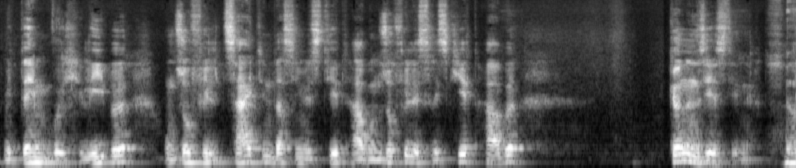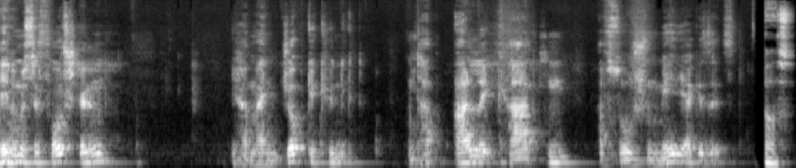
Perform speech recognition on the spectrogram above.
mit dem, wo ich liebe und so viel Zeit in das investiert habe und so vieles riskiert habe, gönnen sie es dir nicht. Ja. Du musst dir vorstellen, ich habe meinen Job gekündigt und habe alle Karten auf Social Media gesetzt. Krass.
